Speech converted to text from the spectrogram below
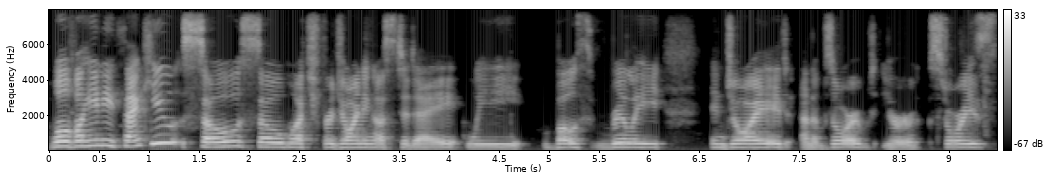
Well, Vauhini, thank you so so much for joining us today. We both really enjoyed and absorbed your stories.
